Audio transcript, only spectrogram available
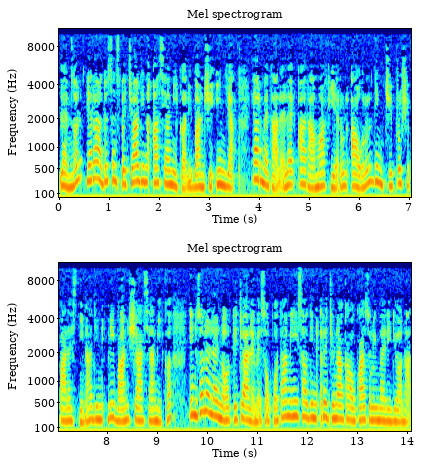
Lemnul era adus în special din Asia Mică, Liban și India, iar metalele, arama, fierul, aurul din Cipru și Palestina, din Liban și Asia Mică, din zonele nordice ale Mesopotamiei sau din regiunea Caucazului Meridional.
